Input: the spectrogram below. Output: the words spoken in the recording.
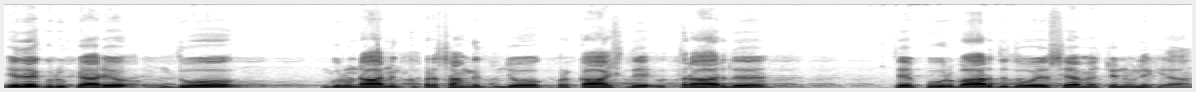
ਇਹਦੇ ਗੁਰੂ ਪਿਆਰਿਓ ਦੋ ਗੁਰੂ ਨਾਨਕ ਪ੍ਰਸੰਗ ਜੋ ਪ੍ਰਕਾਸ਼ ਦੇ ਉਤਰਾਰਧ ਤੇ ਪੂਰਬਾਰਧ ਦੋ ਹਿੱਸਿਆਂ ਵਿੱਚ ਨੂੰ ਲਿਖਿਆ।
